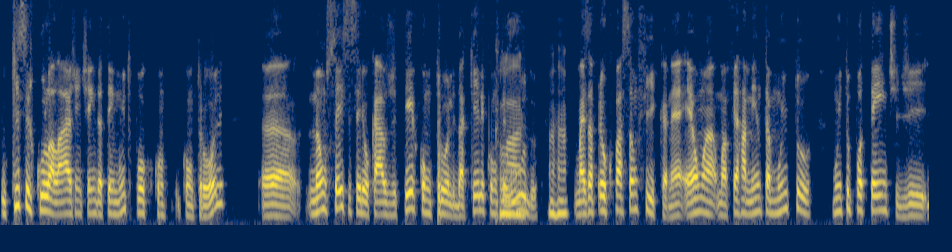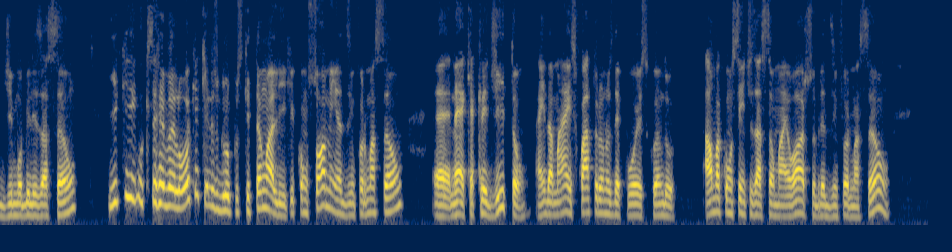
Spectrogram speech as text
o que circula lá a gente ainda tem muito pouco controle. Uh, não sei se seria o caso de ter controle daquele conteúdo, claro. uhum. mas a preocupação fica, né? É uma, uma ferramenta muito, muito potente de, de mobilização e que o que se revelou é que aqueles grupos que estão ali, que consomem a desinformação, é, né, que acreditam, ainda mais quatro anos depois, quando há uma conscientização maior sobre a desinformação,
